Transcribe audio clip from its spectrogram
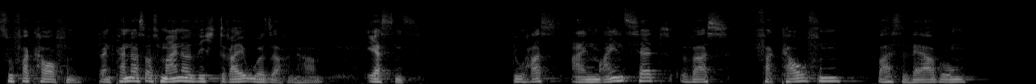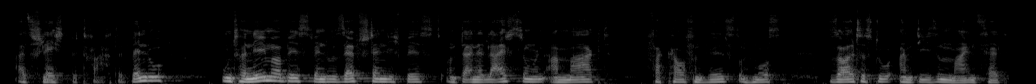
zu verkaufen, dann kann das aus meiner Sicht drei Ursachen haben. Erstens, du hast ein Mindset, was Verkaufen, was Werbung als schlecht betrachtet. Wenn du Unternehmer bist, wenn du selbstständig bist und deine Leistungen am Markt verkaufen willst und musst, solltest du an diesem Mindset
